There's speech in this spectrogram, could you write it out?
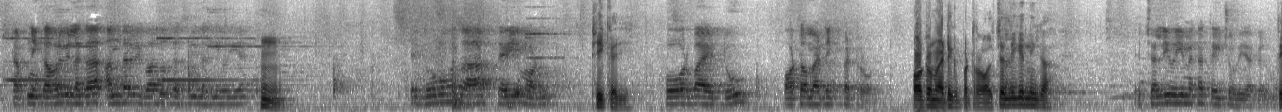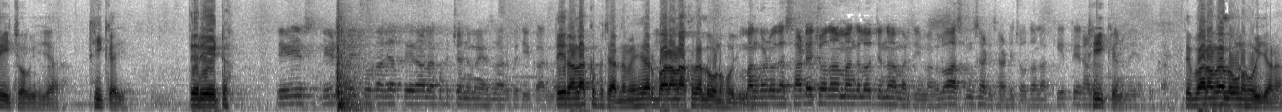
ਸਟੈਪਨੀ ਕਵਰ ਵੀ ਲੱਗਾ ਅੰਦਰ ਵੀ ਵਾਧੂ ਐਕਸੈਸਰੀ ਲੱਗੀ ਹੋਈ ਹੈ ਹੂੰ ਤੇ 2023 ਮਾਡਲ ਠੀਕ ਹੈ ਜੀ 4x2 ਆਟੋਮੈਟਿਕ ਪੈਟਰੋਲ ਆਟੋਮੈਟਿਕ ਪੈਟਰੋਲ ਚੱਲੀ ਕਿੰਨੀ ਕਾ ਇਹ ਚੱਲੀ ਹੋਈ ਮੈਂ ਕਿਹਾ 23 24000 ਕਿਲੋਮੀਟਰ 23 24000 ਠੀਕ ਹੈ ਜੀ ਤੇ ਰੇਟ ਤੇ ਰੇਟ ਭਾਈ ਛੋਟਾ ਜਿਹਾ 13 ਲੱਖ 95000 ਰੁਪਏ ਦੀ ਕਾਰ ਮਿਲੀ। 13 ਲੱਖ 95000 12 ਲੱਖ ਦਾ ਲੋਨ ਹੋ ਜਾਊਗਾ ਮੰਗਣ ਤਾਂ 14.5 ਮੰਗ ਲਓ ਜਿੰਨਾ ਮਰਜ਼ੀ ਮੰਗ ਲਓ। ਆਸਕਿੰਗ ਸਾਡੀ 14.5 ਲੱਖ ਹੀ ਹੈ, 13 ਲੱਖ ਠੀਕ ਹੈ 95000 ਦੀ ਕਾਰ ਤੇ 12 ਦਾ ਲੋਨ ਹੋ ਹੀ ਜਾਣਾ।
